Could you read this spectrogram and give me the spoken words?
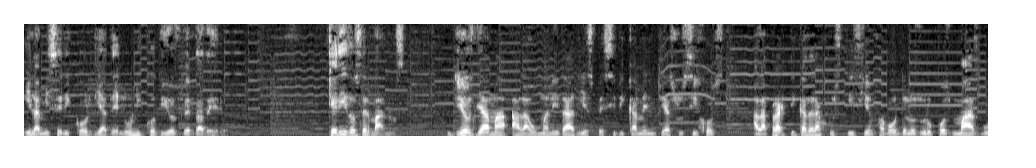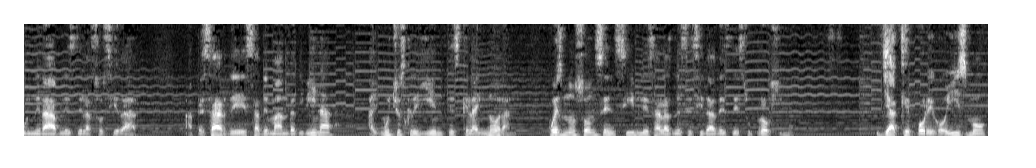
y la misericordia del único Dios verdadero. Queridos hermanos, Dios llama a la humanidad y específicamente a sus hijos a la práctica de la justicia en favor de los grupos más vulnerables de la sociedad. A pesar de esa demanda divina, hay muchos creyentes que la ignoran, pues no son sensibles a las necesidades de su prójimo, ya que por egoísmo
